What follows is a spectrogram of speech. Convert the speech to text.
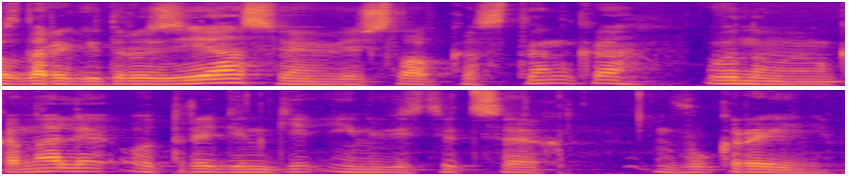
вас, дорогие друзья, с вами Вячеслав Костенко. Вы на моем канале о трейдинге и инвестициях в Украине.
